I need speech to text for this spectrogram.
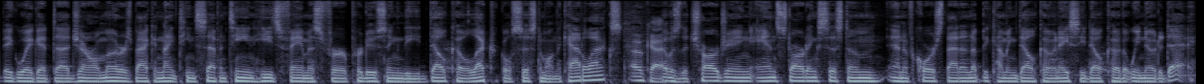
big wig at uh, General Motors back in 1917. He's famous for producing the Delco electrical system on the Cadillacs. Okay. That was the charging and starting system. And of course, that ended up becoming Delco and AC Delco that we know today.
